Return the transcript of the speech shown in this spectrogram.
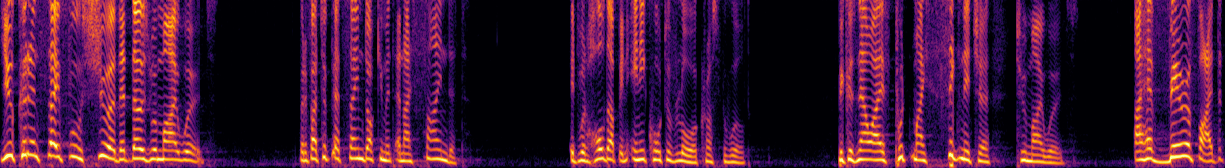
you couldn't say for sure that those were my words. But if I took that same document and I signed it, it would hold up in any court of law across the world. Because now I have put my signature to my words. I have verified that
